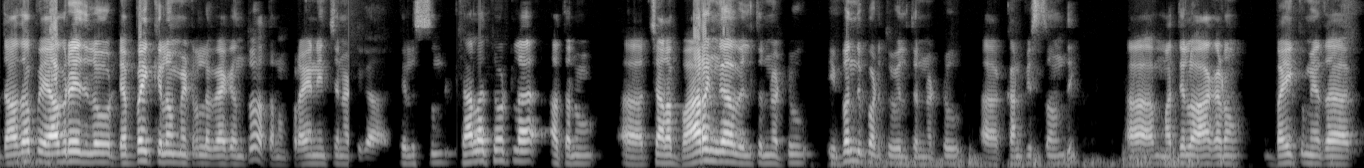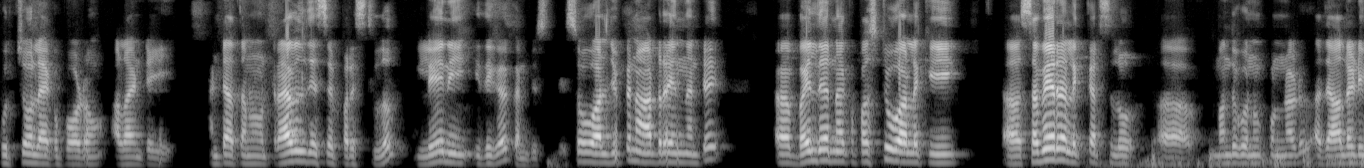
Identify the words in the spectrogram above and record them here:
దాదాపు యావరేజ్లో డెబ్బై కిలోమీటర్ల వేగంతో అతను ప్రయాణించినట్టుగా తెలుస్తుంది. చాలా చోట్ల అతను చాలా భారంగా వెళ్తున్నట్టు ఇబ్బంది పడుతూ వెళ్తున్నట్టు కనిపిస్తోంది. మధ్యలో ఆగడం బైక్ మీద కూర్చోలేకపోవడం అలాంటి అంటే అతను ట్రావెల్ చేసే పరిస్థితుల్లో లేని ఇదిగా కనిపిస్తుంది. సో వాళ్ళు చెప్పిన ఆర్డర్ ఏంటంటే బయలుదేరినాక ఫస్ట్ వాళ్ళకి సవేరా లిక్కర్స్లో మందు కొనుక్కున్నాడు. అది ఆల్రెడీ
